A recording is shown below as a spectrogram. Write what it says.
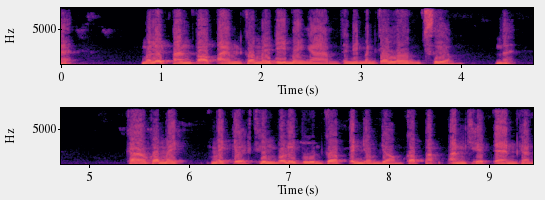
นะเมล็ดพันธุ์ต่อไปมันก็ไม่ดีไม่งาม ทีนี้มันก็เริ่มเสื่อมนะข้าวก็ไม่ไม่เกิดขึ้นบริบูรณ์ก็เป็นหย่อมๆก็ปักปันเขตแดนกัน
